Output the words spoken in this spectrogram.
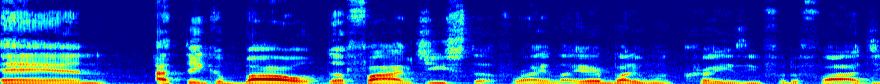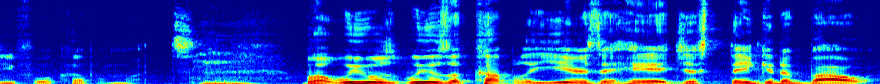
and I think about the 5G stuff, right? Like everybody went crazy for the 5G for a couple months. Mm-hmm. But we was we was a couple of years ahead just thinking about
